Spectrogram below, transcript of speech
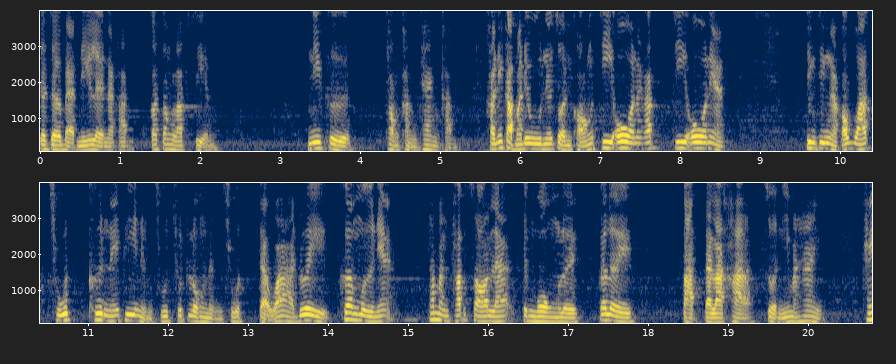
จะเจอแบบนี้เลยนะครับ ก็ต้องรับเสี่ยง นี่คือทองคำแท่งครับ คราวนี้กลับมาดูในส่วนของ GO นะครับ GO เนี่ย จริงๆอะก็วัดชุดขึ้นให้พี่หนึ่งชุดชุดลงหนึ่งชุด แต่ว่าด้วยเครื่องมือเนี้ย ถ้ามันทับซ้อนแล้วจะงงเลย ก็เลยตัดแต่ราคาส่วนนี้มาให้ ให้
